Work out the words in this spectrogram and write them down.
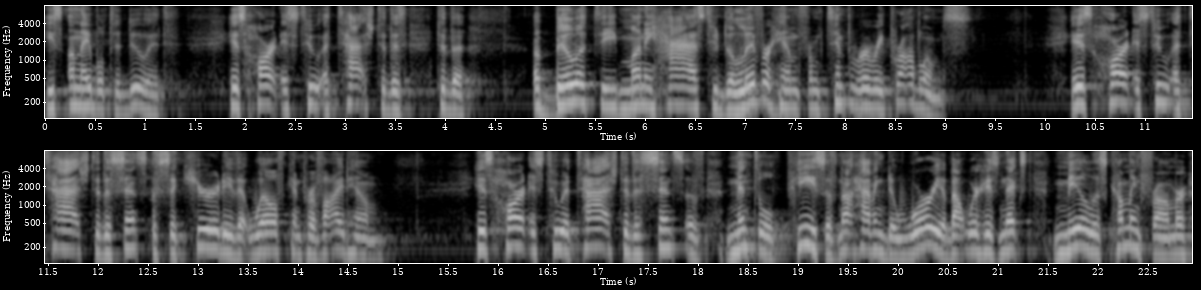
He's unable to do it. His heart is too attached to, this, to the ability money has to deliver him from temporary problems. His heart is too attached to the sense of security that wealth can provide him. His heart is too attached to the sense of mental peace, of not having to worry about where his next meal is coming from or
